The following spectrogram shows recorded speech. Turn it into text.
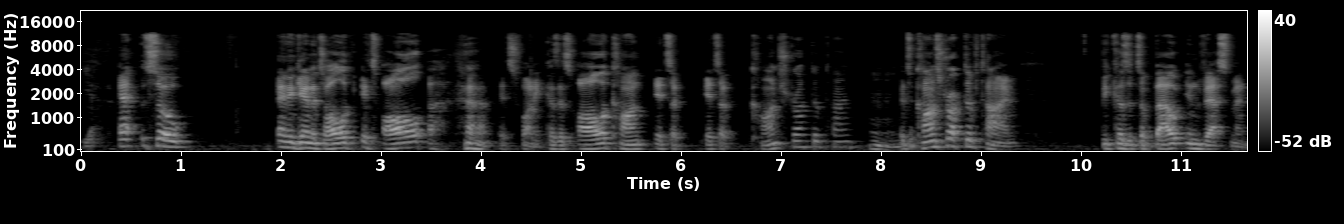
Yeah. Uh, so, and again, it's all it's all it's funny because it's all a con. It's a it's a construct of time. reason. It's a construct of time because it's about investment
